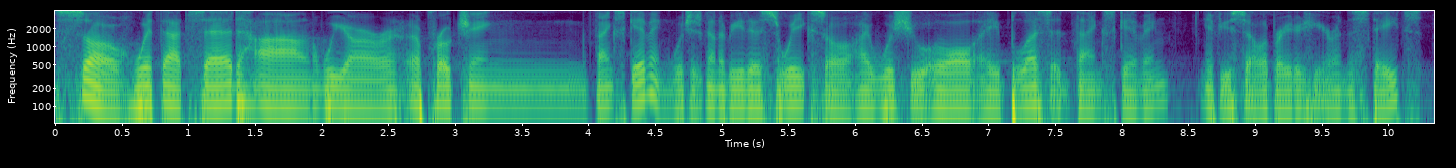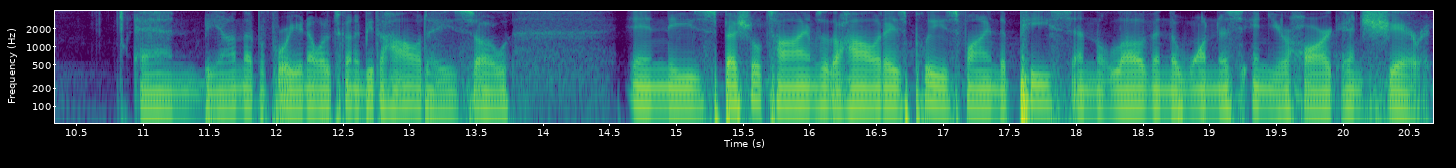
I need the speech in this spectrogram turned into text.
So, with that said, uh, we are approaching Thanksgiving, which is going to be this week. So, I wish you all a blessed Thanksgiving if you celebrate it here in the States. And beyond that, before you know it, it's going to be the holidays. So, in these special times of the holidays, please find the peace and the love and the oneness in your heart and share it.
